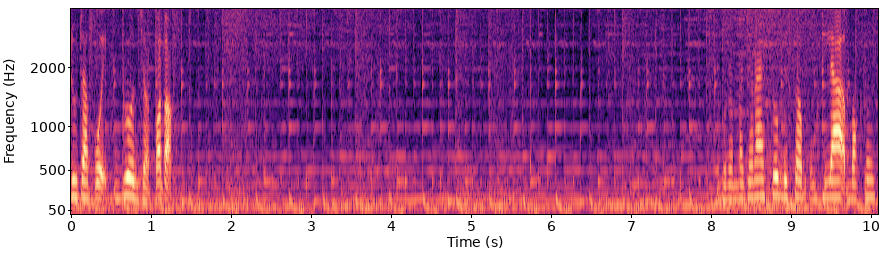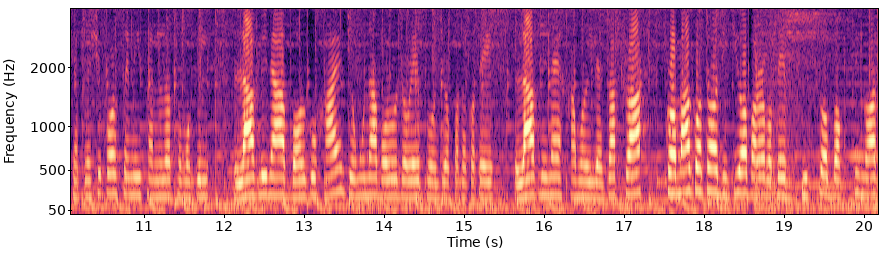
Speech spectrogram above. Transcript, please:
দুটাকৈ ব্ৰোঞ্জৰ পদক। মই জনাইছো বিশ্ব মহিলা বক্সিং চেম্পিয়নশ্বিপৰ ছেমি ফাইনেলত থমকিল লাভলীনা বৰগোহাঁই। যমুনা বড়োৰ দৰে ব্ৰঞ্জৰ পদকতে লাভলীনাই সামৰিলে যাত্ৰা। ক্ৰমাগত দ্বিতীয়বাৰৰ বাবে বিশ্ব বক্সিঙত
